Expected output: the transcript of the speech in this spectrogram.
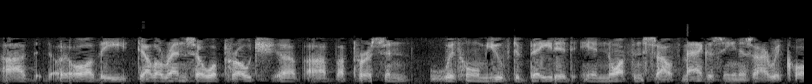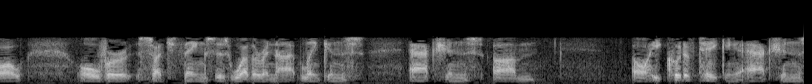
or the DiLorenzo approach, uh, uh, a person with whom you've debated in North and South magazine, as I recall, over such things as whether or not Lincoln's actions, um, or he could have taken actions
